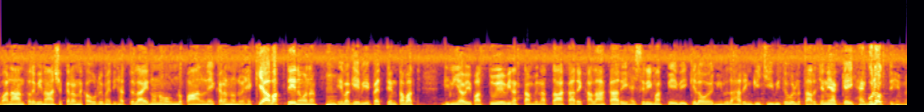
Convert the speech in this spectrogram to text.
වනාන්තර විනාශ කරන්න කවුරු මැදිහත් වෙලා ඉන්නවනම් ඔවුන්ව පාලනය කරන්න ඕන හැකියාවක් තියෙනවනම් ඒ වගේ මේ පැත්තෙන් තවත් ගිනියවි පත්තු වේවි නැත්නම් වෙනත් ආකාරයේ කලහකාරී හැසිරීමක් වේවි කියලා ඔය නිලධාරීන්ගේ ජීවිතවල තර්ජනයක් ඇයි හැඟුණොත් එහෙම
